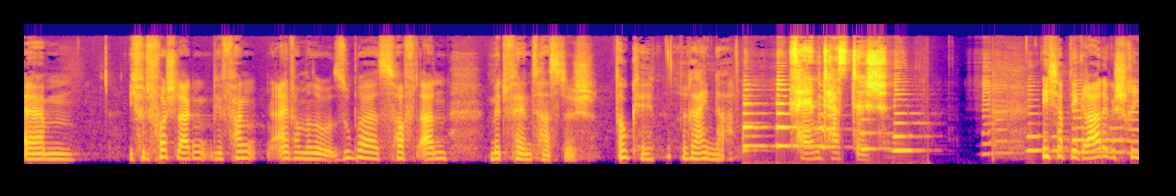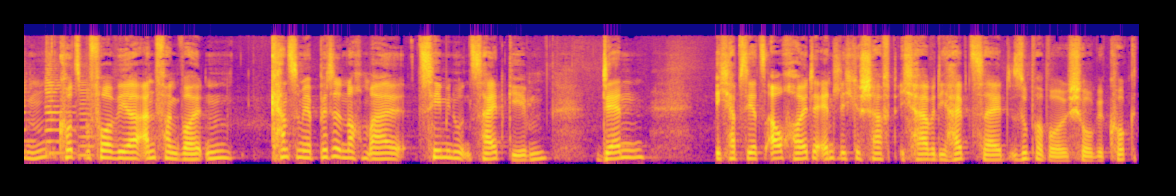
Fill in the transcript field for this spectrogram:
Ähm, ich würde vorschlagen, wir fangen einfach mal so super soft an mit Fantastisch. Okay, rein da. Fantastisch. Ich habe dir gerade geschrieben, kurz bevor wir anfangen wollten, kannst du mir bitte noch mal zehn Minuten Zeit geben, denn ich habe es jetzt auch heute endlich geschafft. Ich habe die Halbzeit Super Bowl Show geguckt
